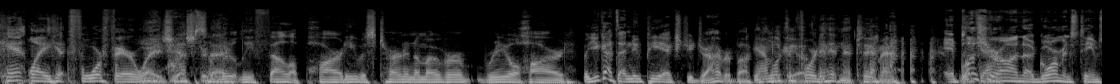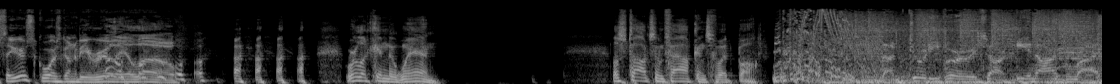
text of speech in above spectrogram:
Cantlay hit four fairways He yesterday. Absolutely fell apart. He was turning them over real hard. But you got that new PXG driver, Buck. Yeah, I'm looking forward okay. to hitting it too, man. And plus, Look you're on uh, Gorman's team, so your score is going to be really low. We're looking to win. Let's talk some Falcons football. The Dirty Birds are in our blood.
